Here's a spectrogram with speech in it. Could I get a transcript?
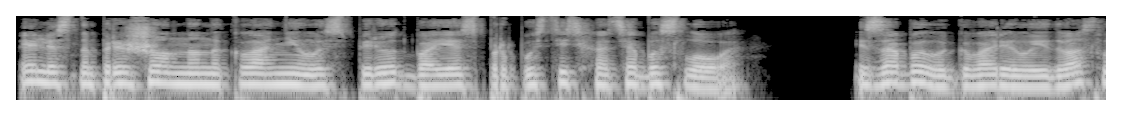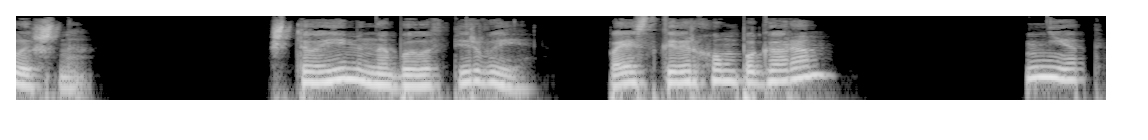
Элис напряженно наклонилась вперед, боясь пропустить хотя бы слово. Изабелла говорила едва слышно. «Что именно было впервые? Поездка верхом по горам?» «Нет».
